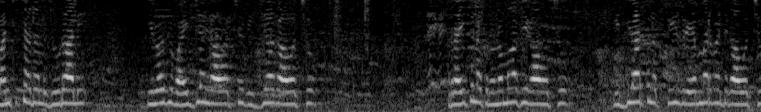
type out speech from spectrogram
మంచి చెడ్డలు చూడాలి. ఈరోజు వైద్యం కావచ్చు విద్య కావచ్చు రైతులకు రుణమాఫీ కావచ్చు విద్యార్థులకు ఫీజు రియంబర్మెంట్ కావచ్చు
